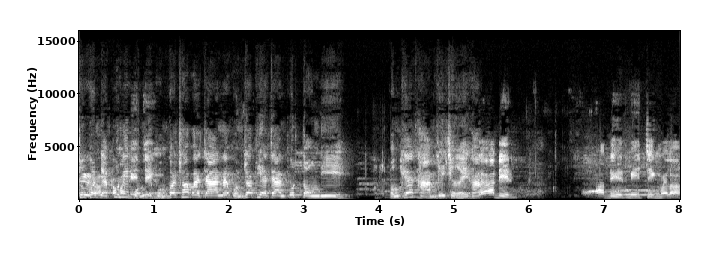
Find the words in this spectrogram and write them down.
ทุกคนอย่าพูดให้ผมก็มันมีจริงแต่ผมก็ชอบอาจารย์นะ ผมชอบที่อาจารย์พูดตรงดี ผมแค่ถามเฉยๆครับ แล้วอดีต อดีตมีจริงไหมล่ะ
